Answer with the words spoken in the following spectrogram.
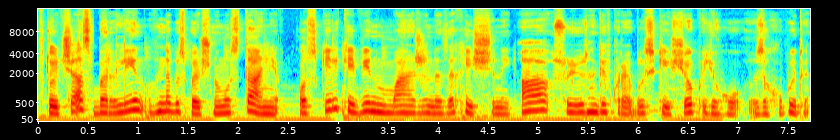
В той час Берлін в небезпечному стані, оскільки він майже не захищений, а союзники вкрай близькі, щоб його захопити.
